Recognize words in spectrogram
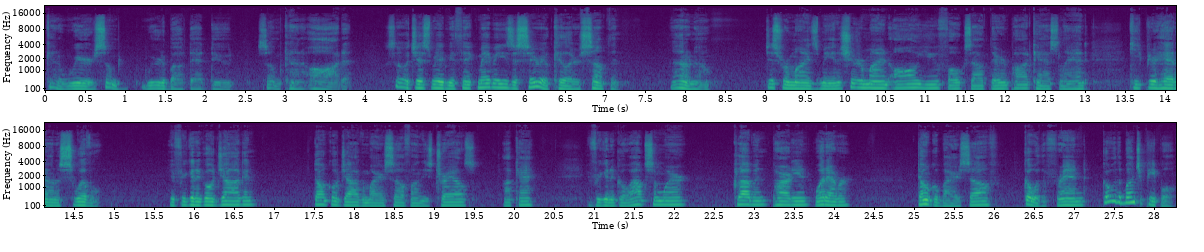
kind of weird. Something weird about that dude. Something kind of odd. So it just made me think maybe he's a serial killer or something. I don't know just reminds me, and it should remind all you folks out there in podcast land keep your head on a swivel. If you're going to go jogging, don't go jogging by yourself on these trails, okay? If you're going to go out somewhere, clubbing, partying, whatever, don't go by yourself. Go with a friend. Go with a bunch of people.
